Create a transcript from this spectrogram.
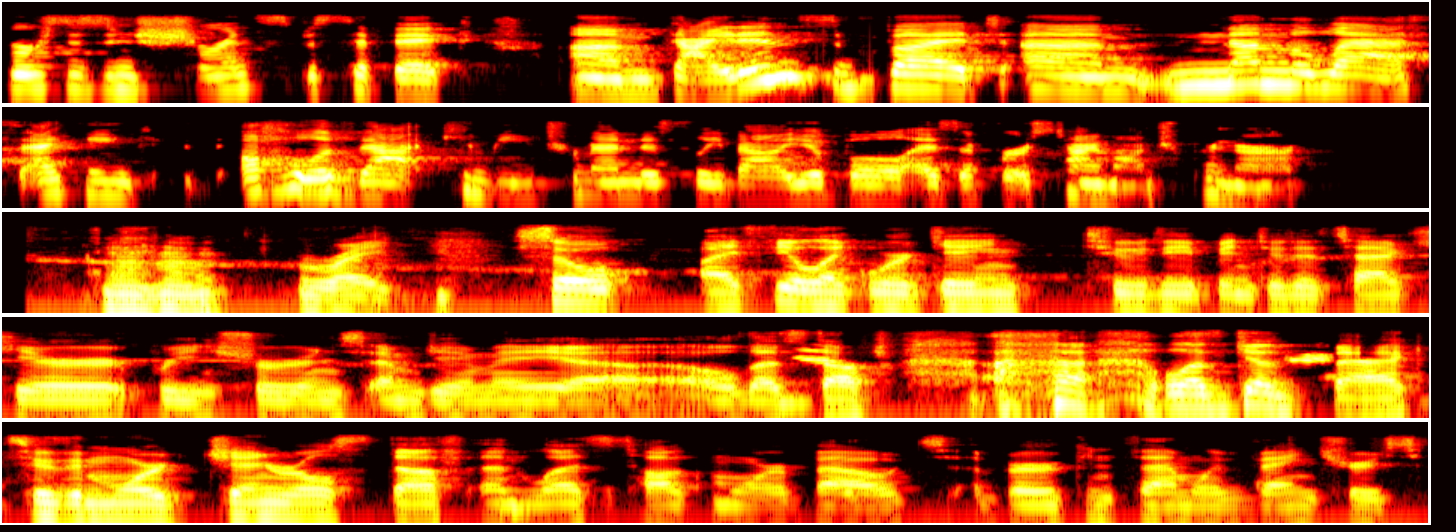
versus insurance specific um, guidance. But um, nonetheless, I think all of that can be tremendously valuable as a first time entrepreneur. Mm-hmm. Right. So I feel like we're getting too deep into the tech here, reinsurance, MGMA, uh, all that stuff. let's get back to the more general stuff and let's talk more about American Family Ventures.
